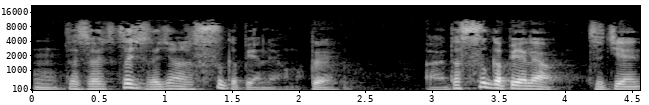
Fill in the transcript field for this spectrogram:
嗯，这实这实际上是四个变量嘛。对，啊，这四个变量之间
